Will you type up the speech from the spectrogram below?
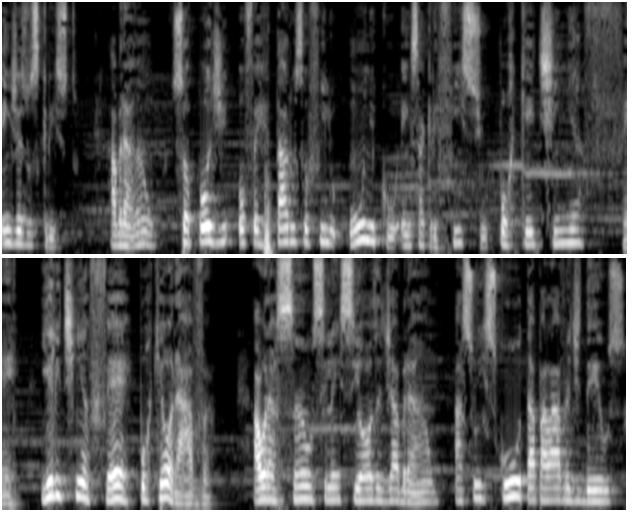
em Jesus Cristo. Abraão só pôde ofertar o seu filho único em sacrifício porque tinha fé. E ele tinha fé porque orava. A oração silenciosa de Abraão a sua escuta à palavra de Deus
